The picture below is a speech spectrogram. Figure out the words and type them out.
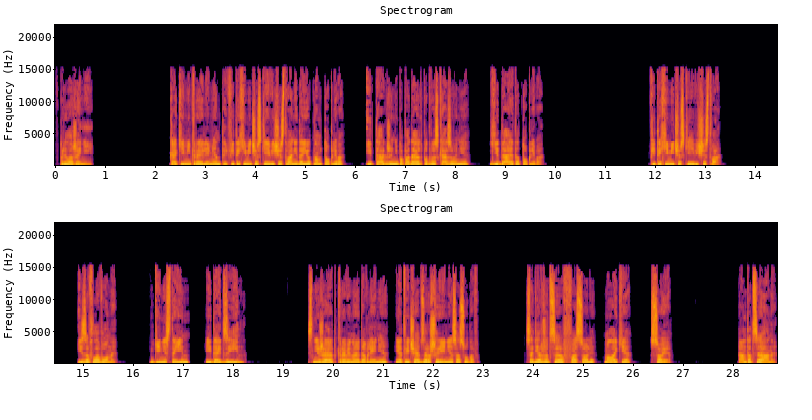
в приложении. Как и микроэлементы, фитохимические вещества не дают нам топлива и также не попадают под высказывание «еда – это топливо». Фитохимические вещества. Изофлавоны, генистеин и дайдзеин. Снижают кровяное давление и отвечают за расширение сосудов. Содержатся в фасоли, молоке, сое. Антоцианы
